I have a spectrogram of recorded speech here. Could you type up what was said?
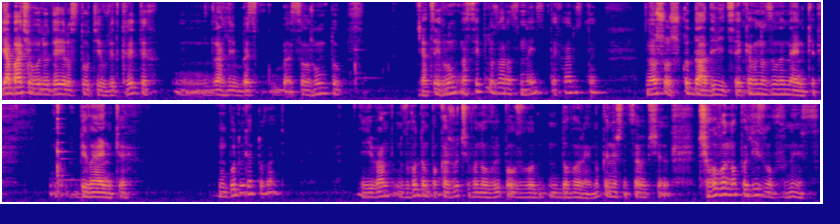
Я бачив у людей ростуть і в відкритих, взагалі без, без ґрунту. Я цей ґрунт насиплю зараз вниз, та й хай росте. Ну а що, шкода, дивіться, яке воно зелененьке, біленьке. Ну, буду рятувати. І вам згодом покажу, чи воно виповзло догори. Ну, звісно, це взагалі. Чого воно полізло вниз?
